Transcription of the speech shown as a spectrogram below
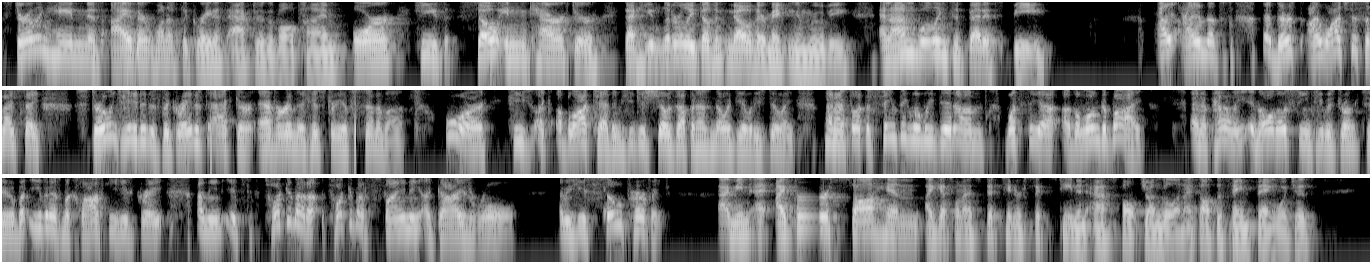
Sterling Hayden is either one of the greatest actors of all time, or he's so in character that he literally doesn't know they're making a movie. And I'm willing to bet it's B. I, I am not. There's. I watch this and I say, Sterling Hayden is the greatest actor ever in the history of cinema, or he's like a blockhead and he just shows up and has no idea what he's doing. And I thought the same thing when we did um, what's the uh, uh the Long Goodbye and apparently in all those scenes he was drunk too. But even as McCluskey, he's great. I mean, it's talk about a, talk about finding a guy's role. I mean, he's so perfect. I mean, I, first saw him, I guess, when I was 15 or 16 in Asphalt Jungle, and I thought the same thing, which is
